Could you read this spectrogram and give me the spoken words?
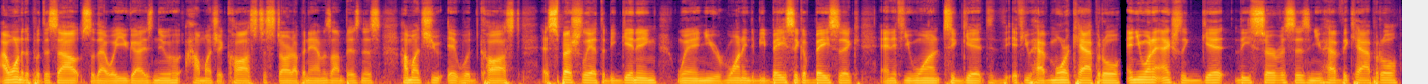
I wanted to put this out so that way you guys knew how much it costs to start up an Amazon business, how much you, it would cost, especially at the beginning when you're wanting to be basic of basic, and if you want to get, if you have more capital and you want to actually get these services and you have the capital,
